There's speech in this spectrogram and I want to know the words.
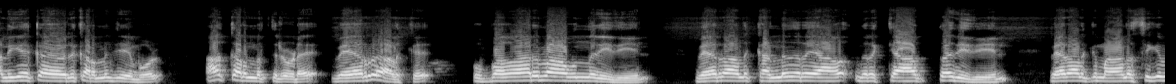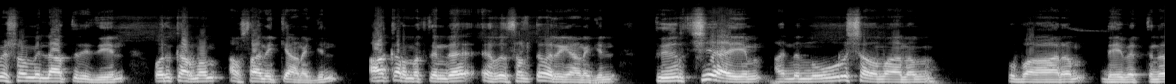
അല്ലെങ്കിൽ ഒരു കർമ്മം ചെയ്യുമ്പോൾ ആ കർമ്മത്തിലൂടെ വേറൊരാൾക്ക് ഉപകാരമാവുന്ന രീതിയിൽ വേറൊരാൾ കണ്ണ് നിറയാ നിറയ്ക്കാത്ത രീതിയിൽ വേറൊരാൾക്ക് മാനസിക വിഷമമില്ലാത്ത രീതിയിൽ ഒരു കർമ്മം അവസാനിക്കുകയാണെങ്കിൽ ആ കർമ്മത്തിന്റെ റിസൾട്ട് വരികയാണെങ്കിൽ തീർച്ചയായും അതിന്റെ നൂറ് ശതമാനം ഉപകാരം ദൈവത്തിന്റെ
